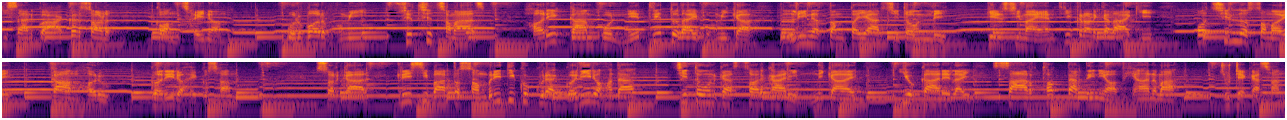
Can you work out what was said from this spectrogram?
किसानको आकर्षण कम छैन। उर्वर भूमि शिक्षित समाज हरेक कामको नेतृत्वदायी भूमिका लिन तयार चितवनले कृषिमा यान्त्रिकरणका लागि पछिल्लो समय कामहरू गरिरहेको छ सरकार कृषिबाट समृद्धिको कुरा गरिरहँदा चितवनका सरकारी निकाय यो कार्यलाई सार्थकता दिने अभियानमा जुटेका छन्।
